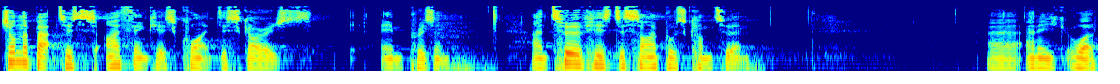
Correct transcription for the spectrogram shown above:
John the Baptist, I think, is quite discouraged in prison. And two of his disciples come to him. Uh, and he, well,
